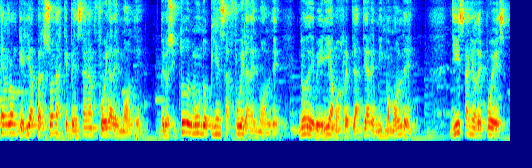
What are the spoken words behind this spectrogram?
Enron quería personas que pensaran fuera del molde, pero si todo el mundo piensa fuera del molde, ¿no deberíamos replantear el mismo molde? Diez años después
